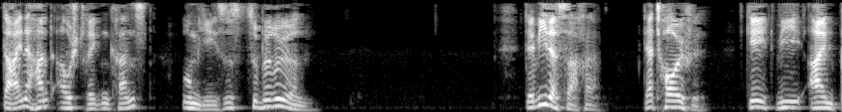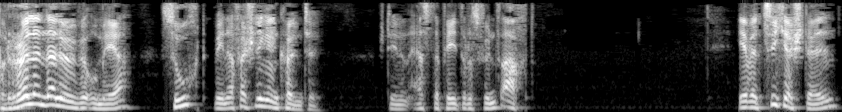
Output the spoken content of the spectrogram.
deine Hand ausstrecken kannst, um Jesus zu berühren. Der Widersacher, der Teufel, geht wie ein brüllender Löwe umher, sucht, wen er verschlingen könnte. Steht in 1. Petrus 5,8. Er wird sicherstellen,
